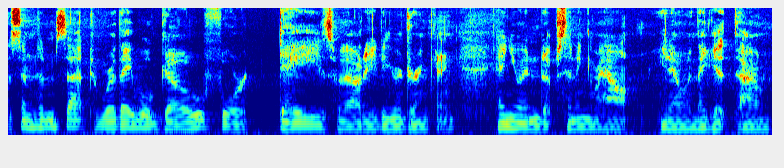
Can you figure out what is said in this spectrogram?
symptom set where they will go for days without eating or drinking, and you end up sending them out, you know, and they get, um,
